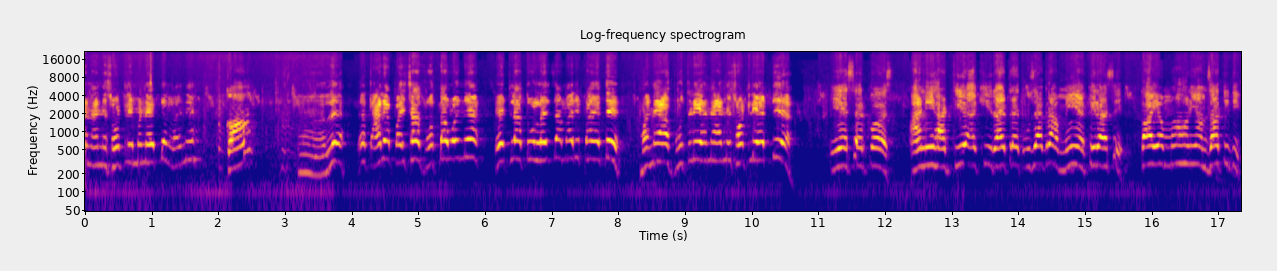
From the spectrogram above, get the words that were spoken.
અને આની સોટલી મને આપ દે લઈને કા? લે એ તારે પૈસા જોતા હોય ને એટલા તું લઈ જા મારી પાસેથી. મને આ ભૂતડી અને આની સોટલી આપી દે. એ સરપંચ આની હાથથી આખી રાત રાત ઉજાગરા મેં કર્યા છે. કાયમ મોહણિયામ જાતી હતી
